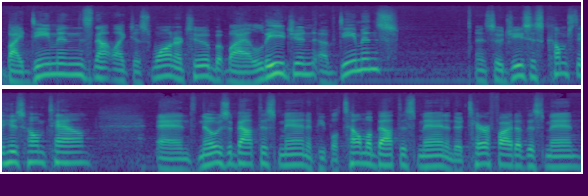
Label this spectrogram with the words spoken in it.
by demons, not like just one or two, but by a legion of demons. And so Jesus comes to his hometown and knows about this man, and people tell him about this man, and they're terrified of this man.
